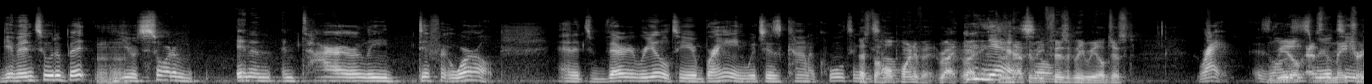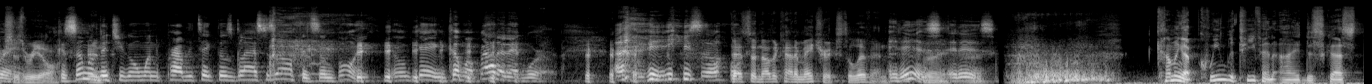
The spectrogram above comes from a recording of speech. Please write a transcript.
give into it a bit, Mm-hmm. you're sort of in an entirely different world. And it's very real to your brain, which is kind of cool to me. That's the whole point of it. Right. Right. It Yeah, doesn't have to so- be physically real. Just Right. As long Real- as it's as the real Matrix T is real. Because some of it you're gonna want to probably take those glasses off at some point, okay, and come up out of that world. so That's another kind of matrix to live in. it is. Right, it is. Coming up, Queen Latifah and I discussed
